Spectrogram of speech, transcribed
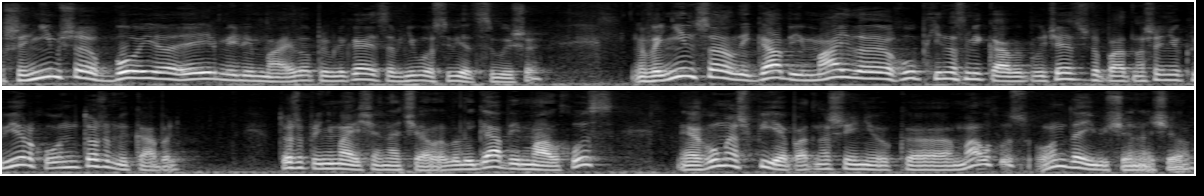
шенимша боя эйр майло, привлекается в него свет свыше. Венинца лигаби майла губ пхинас микабель. Получается, что по отношению к верху он тоже микабель, тоже принимающее начало. Лигаби малхус – Гумашпия по отношению к Малхус, он дающее начало.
